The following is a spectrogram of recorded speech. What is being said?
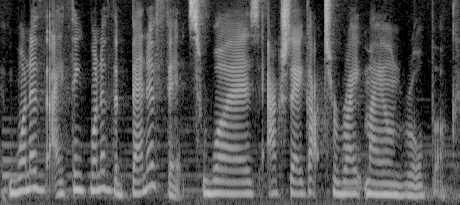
one of I think one of the benefits was actually I got to write my own rule book.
